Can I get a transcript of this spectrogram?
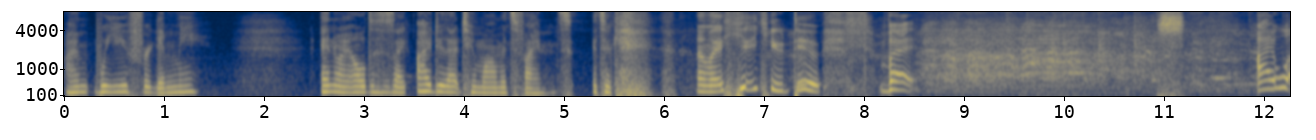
I'm, will you forgive me? And my oldest is like, I do that too, mom. It's fine. It's, it's okay. I'm like, yeah, you do. But I will,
